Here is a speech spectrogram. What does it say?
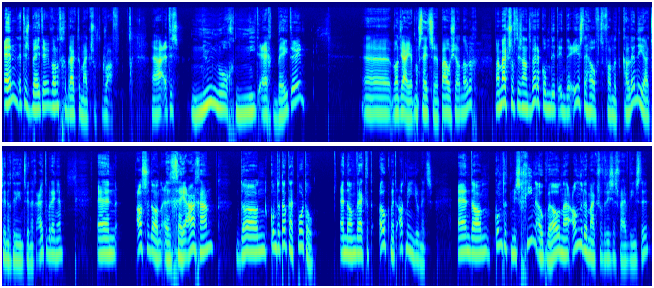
En het is beter, want het gebruikt de Microsoft Graph. Ja, het is nu nog niet echt beter. Uh, want ja, je hebt nog steeds uh, PowerShell nodig. Maar Microsoft is aan het werk om dit in de eerste helft van het kalenderjaar 2023 uit te brengen. En als ze dan een G aangaan, dan komt het ook naar het portal. En dan werkt het ook met admin units. En dan komt het misschien ook wel naar andere Microsoft 365 diensten,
